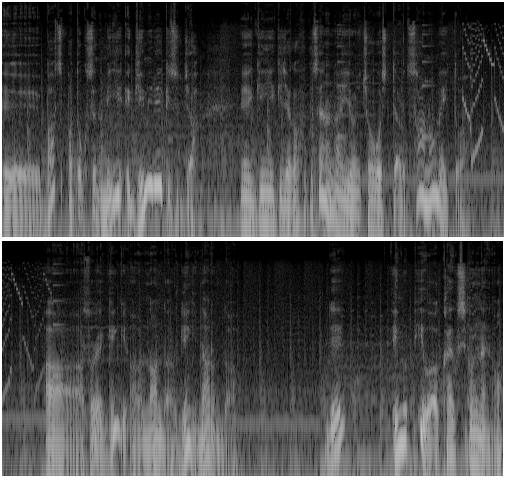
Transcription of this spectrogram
えー、バスパ特製の右えゲミルエキスじゃ、えー、原液じゃが副作用のないように調合してあるさあ飲めいと。ああそれ元気あなんだ元気になるんだ。で MP は回復してくれないの？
